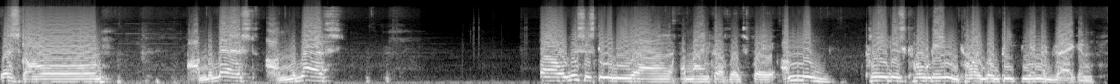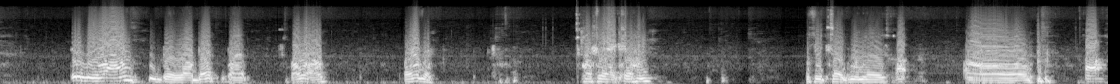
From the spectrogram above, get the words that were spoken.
Let's go. I'm the best. I'm the best. So this is gonna be uh, a Minecraft Let's Play. I'm gonna play this whole game until I go beat the Ender Dragon. It'll be a while, it'll be a little bit, but oh well, whatever. Hopefully I kill him. Like one of those, oh, uh, oh,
